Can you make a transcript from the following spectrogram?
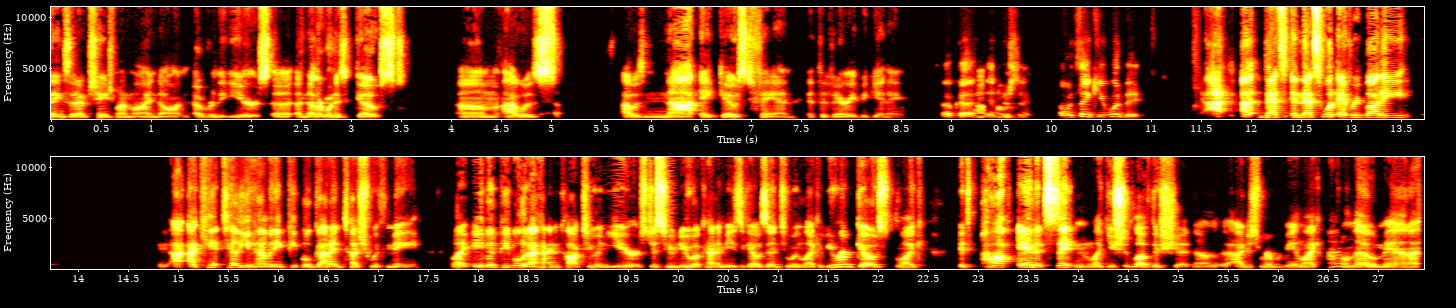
things that I've changed my mind on over the years. Uh, another one is Ghost. Um, I was I was not a Ghost fan at the very beginning. Okay, Um, interesting. I would think you would be. I, I, that's and that's what everybody. I, I can't tell you how many people got in touch with me, like even people that I hadn't talked to in years, just who knew what kind of music I was into, and like, have you heard Ghost? Like, it's pop and it's Satan. Like, you should love this shit. And I, I just remember being like, I don't know, man. I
